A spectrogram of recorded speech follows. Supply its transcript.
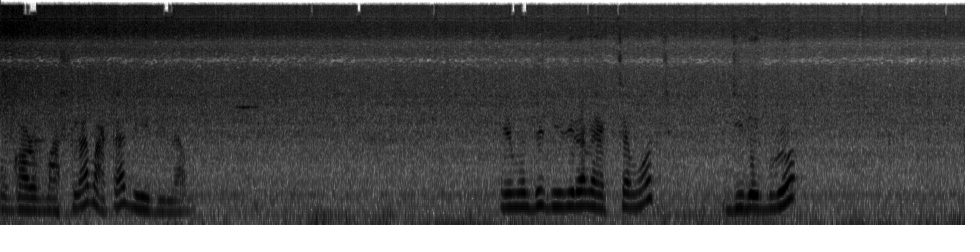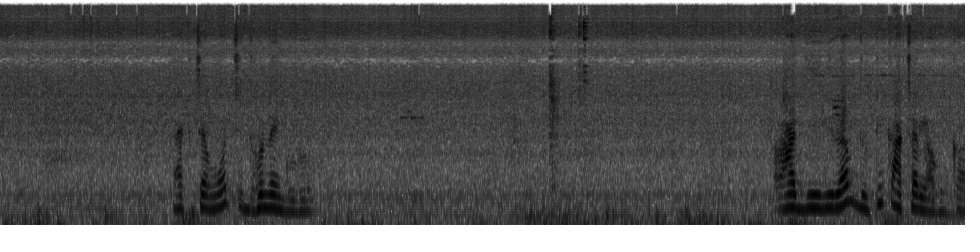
ও গরম মশলা বাটা দিয়ে দিলাম। এর মধ্যে দিয়ে দিলাম এক চামচ জিরে গুঁড়ো। এক চামচ ধনে গুঁড়ো। আর দিয়ে দিলাম দুটি কাঁচা লঙ্কা।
